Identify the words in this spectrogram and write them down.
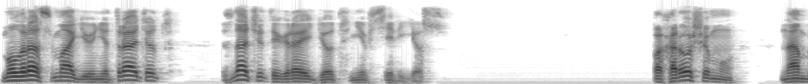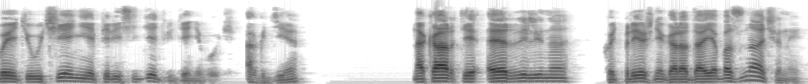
Мол, раз магию не тратят, значит, игра идет не всерьез. По-хорошему, нам бы эти учения пересидеть где-нибудь. А где? На карте Эррилина хоть прежние города и обозначены,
